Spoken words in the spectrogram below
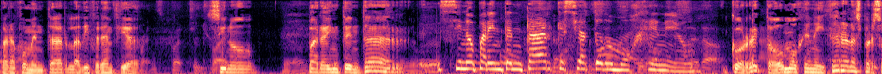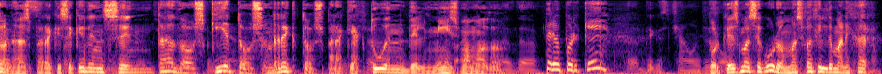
para fomentar la diferencia, sino para intentar... Sino para intentar que sea todo homogéneo. Correcto, homogeneizar a las personas para que se queden sentados, quietos, rectos, para que actúen del mismo modo. ¿Pero por qué? Porque es más seguro, más fácil de manejar.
